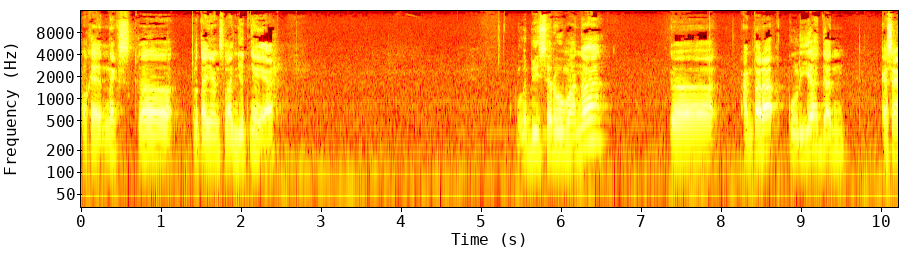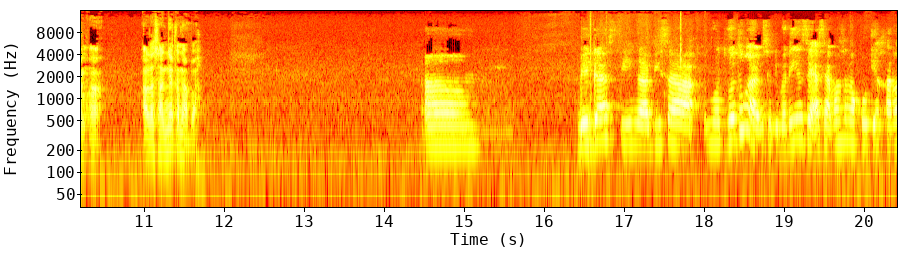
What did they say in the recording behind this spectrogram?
oke, next ke pertanyaan selanjutnya ya. Lebih seru mana eh, antara kuliah dan SMA? Alasannya kenapa? Em, beda sih nggak bisa menurut gue tuh nggak bisa dibandingin sih SMA sama kuliah karena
